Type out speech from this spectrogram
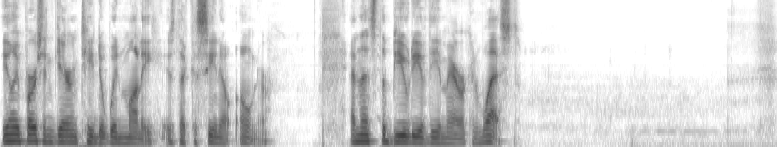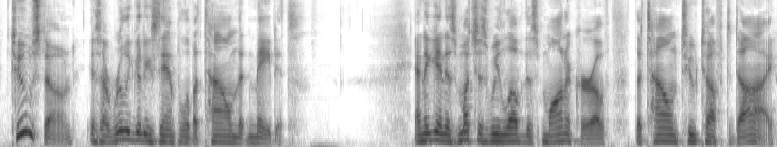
The only person guaranteed to win money is the casino owner. And that's the beauty of the American West. Tombstone is a really good example of a town that made it. And again, as much as we love this moniker of the town too tough to die,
